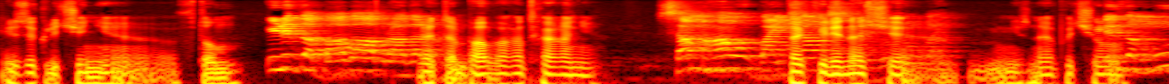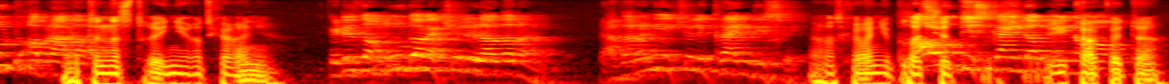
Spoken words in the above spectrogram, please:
и заключение в том, это Бава Радхарани. Так или иначе, не знаю почему, это настроение Радхарани. Радхарани плачет, и как это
